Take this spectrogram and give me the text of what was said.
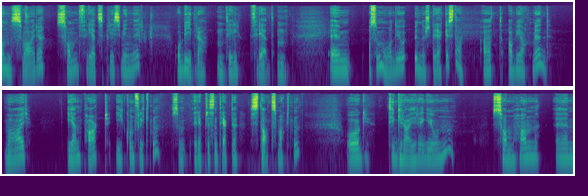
ansvaret som fredsprisvinner å bidra til fred. Mm. Um, og så må det jo understrekes, da, at Abiy Ahmed var en part i konflikten som representerte statsmakten, og Tigray-regionen som han um,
